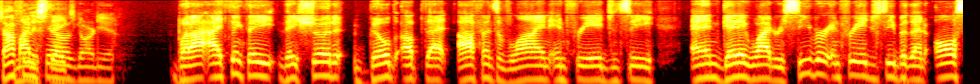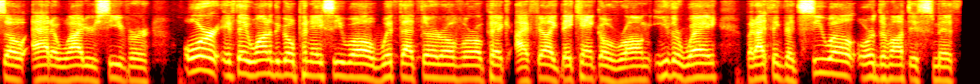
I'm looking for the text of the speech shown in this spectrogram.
John My Feliciano's mistake. guard, yeah. but I, I think they they should build up that offensive line in free agency and get a wide receiver in free agency, but then also add a wide receiver. Or if they wanted to go Penei Sewell with that third overall pick, I feel like they can't go wrong either way. But I think that Sewell or DeVonta Smith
